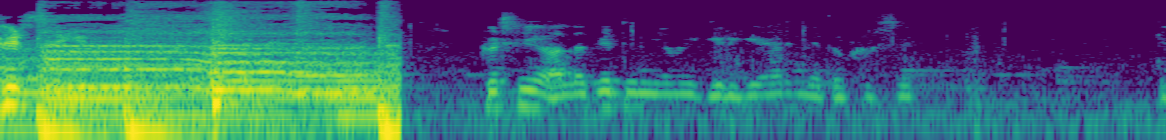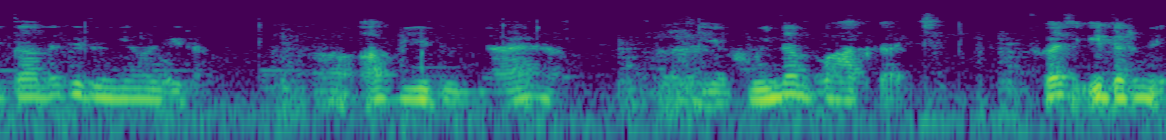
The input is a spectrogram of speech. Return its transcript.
फिर से। फिर से अलग ही दुनिया में गिर गया मैं तो फिर से। ये तो अलग ही दुनिया में गिरा। हाँ अब ये दुनिया है ना। ये हुई ना बात गाइस गाइस इधर में।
